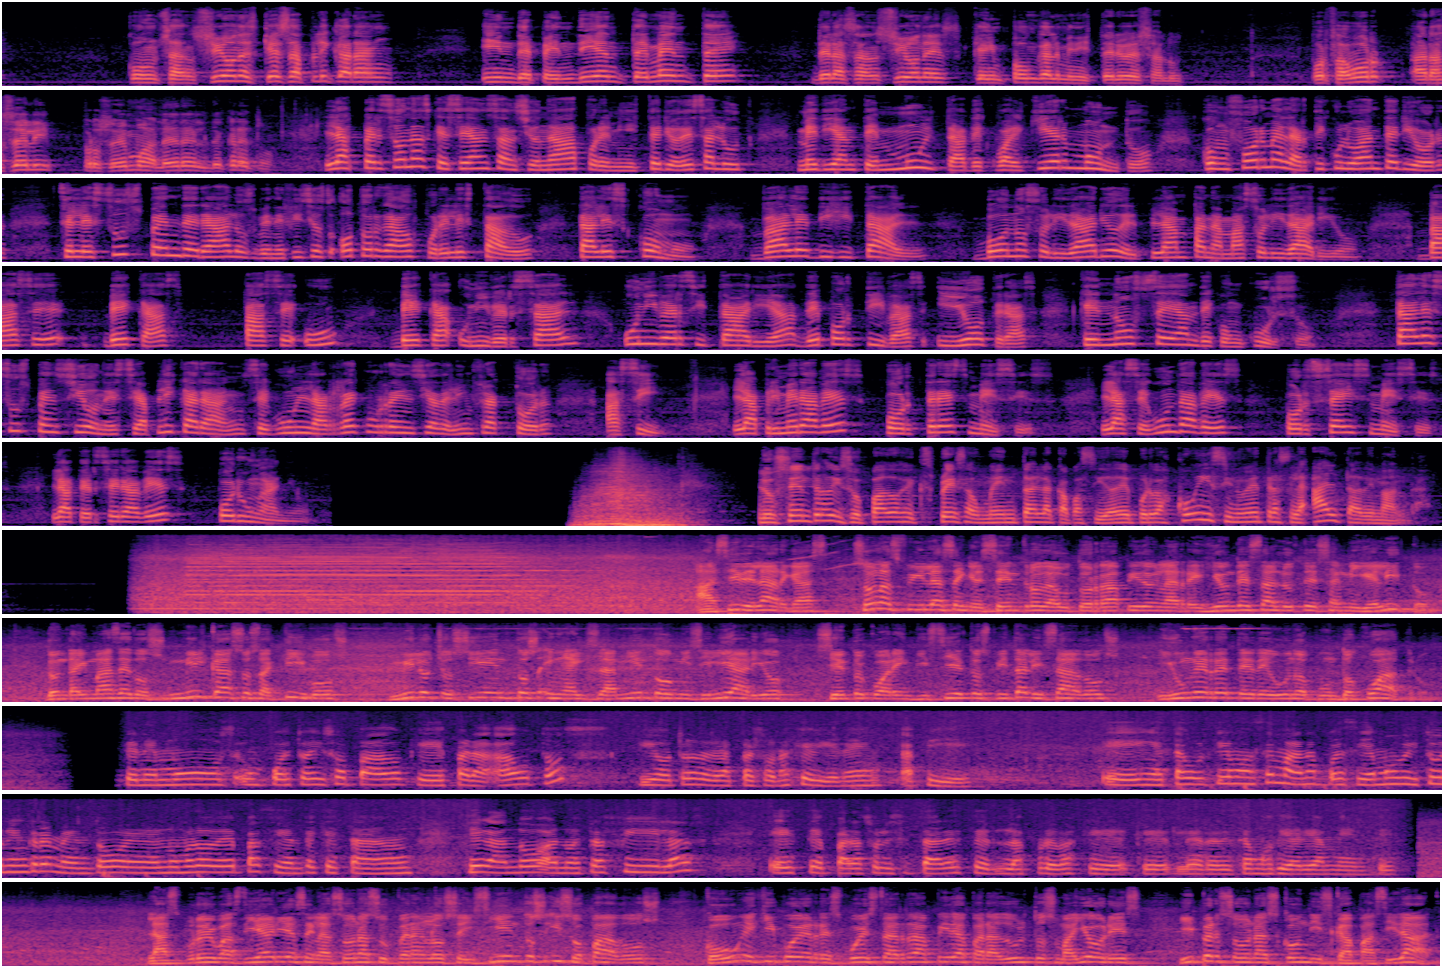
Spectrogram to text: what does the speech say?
con sanciones que se aplicarán independientemente de las sanciones que imponga el Ministerio de Salud. Por favor, Araceli, procedemos a leer el decreto. Las personas que sean sancionadas por el Ministerio de Salud mediante multa de cualquier monto, conforme al artículo anterior, se les suspenderá los beneficios otorgados por el Estado, tales como vale digital, bono solidario del Plan Panamá Solidario, base, becas, pase U, beca universal, universitaria, deportivas y otras que no sean de concurso. Tales suspensiones se aplicarán según la recurrencia del infractor, así, la primera vez por tres meses, la segunda vez por seis meses, la tercera vez por un año. Los centros de hisopados express aumentan la capacidad de pruebas COVID-19 tras la alta demanda. Así de largas son las filas en el centro de autorrápido en la región de salud de San Miguelito, donde hay más de 2.000 casos activos, 1.800 en aislamiento domiciliario, 147 hospitalizados y un RT de 1.4. Tenemos un puesto de hisopado que es para autos y otro de las personas que vienen a pie. En estas últimas semanas, pues sí hemos visto un incremento en el número de pacientes que están llegando a nuestras filas este, para solicitar este, las pruebas que, le realizamos diariamente. Las pruebas diarias en la zona superan los 600 hisopados con un equipo de respuesta rápida para adultos mayores y personas con discapacidad.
